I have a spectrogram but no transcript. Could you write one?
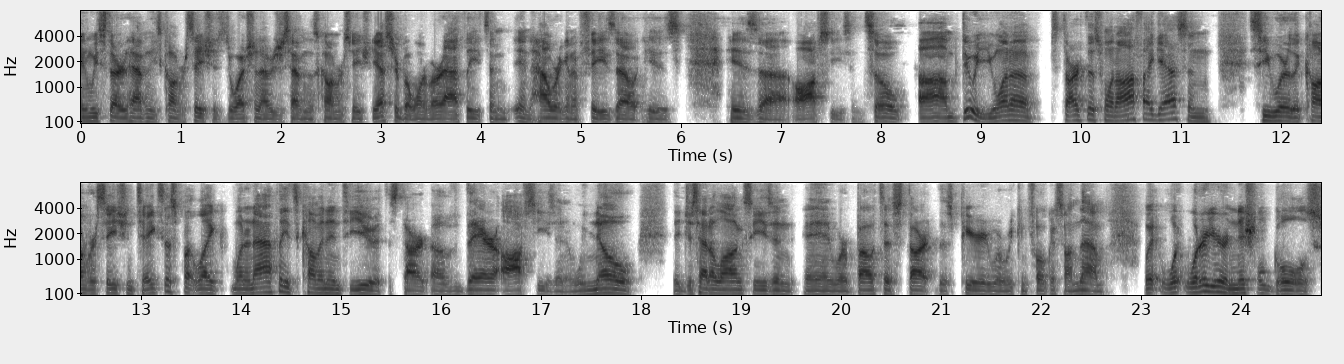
and we started having these conversations. Dewesh and I was just having this conversation yesterday about one of our athletes and, and how we're going to phase out his his uh, off season. So, um, Dewey, you want to start this one off, I guess, and see where the conversation takes us. But like when an athlete's coming into you at the start of their off season, and we know they just had a long season, and we're about to start this period where we can focus on them. What what what are your initial goals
